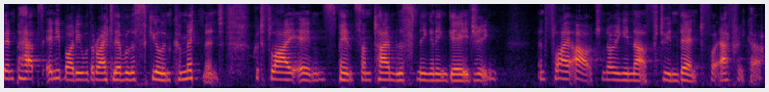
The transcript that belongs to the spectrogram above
then perhaps anybody with the right level of skill and commitment could fly in, spend some time listening and engaging, and fly out knowing enough to invent for Africa.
